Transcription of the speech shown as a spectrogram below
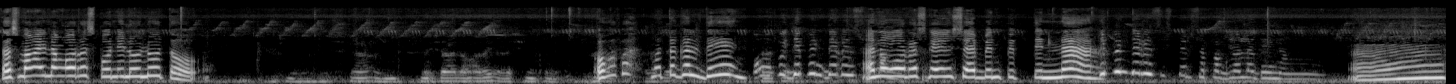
Tapos mga ilang oras po niluluto? Oh, ba? Matagal din. Oh, pwede, depende rin. Anong oras ngayon? 7.15 na. Depende rin, sister, sa paglalagay ng... Ah.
